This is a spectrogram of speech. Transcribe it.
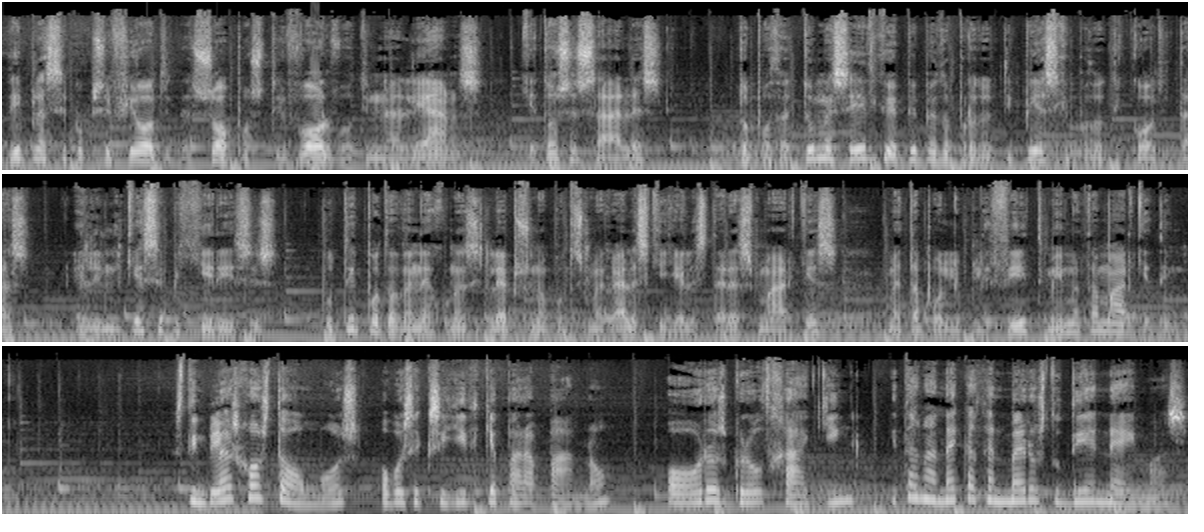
δίπλα σε υποψηφιότητες όπως τη Volvo, την Allianz και τόσες άλλες, τοποθετούμε σε ίδιο επίπεδο πρωτοτυπίας και υποδοτικότητα ελληνικές επιχειρήσεις που τίποτα δεν έχουν να ζηλέψουν από τις μεγάλες και γελιστερές μάρκες με τα πολυπληθή τμήματα marketing. Στην Plus Host όμως, όπως εξηγήθηκε παραπάνω, ο όρος growth hacking ήταν ανέκαθεν μέρος του DNA μας.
